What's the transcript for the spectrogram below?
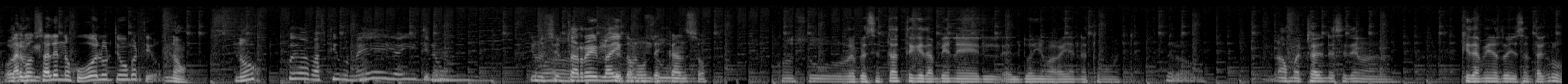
Otro Mar que- González no jugó el último partido. No, no juega partido por medio, ahí tiene un, tiene un Toma- cierto arreglo ahí con un su- descanso. con su representante que también es el, el dueño Magallanes en estos momentos. Pero no vamos a entrar en ese tema que también es dueño de Santa Cruz.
